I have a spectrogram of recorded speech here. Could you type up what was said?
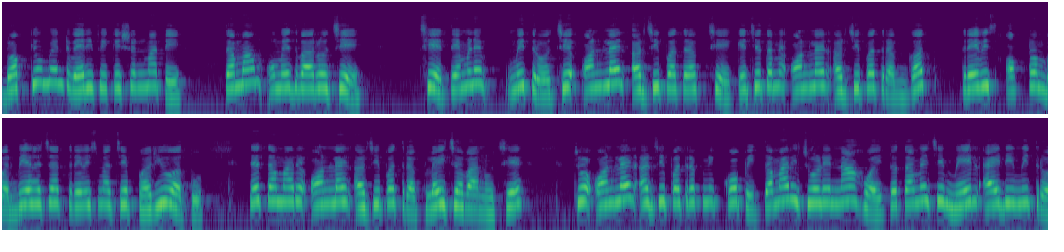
ડોક્યુમેન્ટ વેરિફિકેશન માટે તમામ ઉમેદવારો જે છે. તેમણે મિત્રો, જે ઓનલાઈન અરજીપત્રક છે કે જે તમે ઓનલાઈન અરજીપત્રક ગત ત્રેવીસ ઓક્ટોબર બે હજાર ત્રેવીસમાં જે ભર્યું હતું, તે તમારે ઓનલાઈન અરજીપત્રક લઈ જવાનું છે. જો ઓનલાઈન અરજીપત્રકની કોપી તમારી જોડે ના હોય, તો તમે જે મેલ આઈડી મિત્રો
